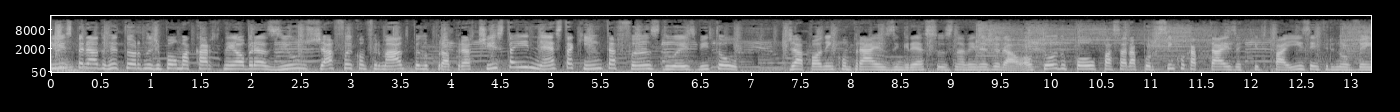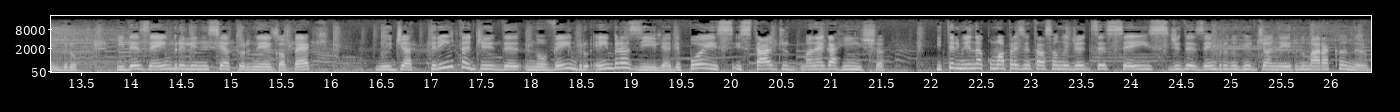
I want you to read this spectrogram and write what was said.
E o esperado retorno de Paul McCartney ao Brasil já foi confirmado pelo próprio artista e nesta quinta, fãs do ex-Beatle já podem comprar os ingressos na venda geral. Ao todo, o Paul passará por cinco capitais aqui do país entre novembro e dezembro. Ele inicia a turnê Go Back no dia 30 de novembro em Brasília, depois estádio Mané Garrincha e termina com uma apresentação no dia 16 de dezembro no Rio de Janeiro, no Maracanã.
